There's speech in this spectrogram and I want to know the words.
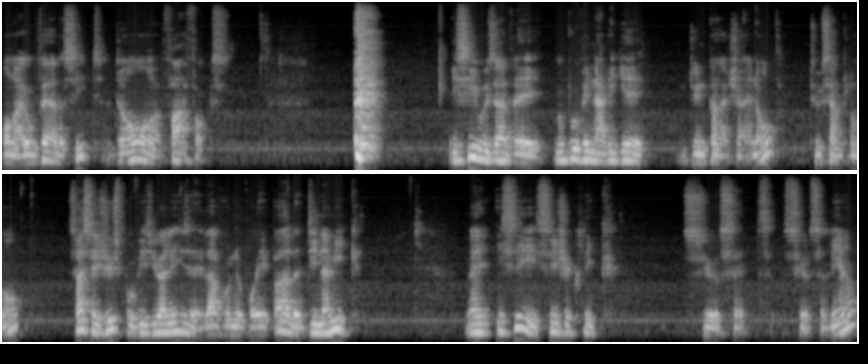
on a ouvert le site dans Firefox. Ici, vous pouvez naviguer d'une page à une autre, tout simplement. Ça, c'est juste pour visualiser. Là, vous ne voyez pas la dynamique. Mais ici, si je clique sur, cette, sur ce lien,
